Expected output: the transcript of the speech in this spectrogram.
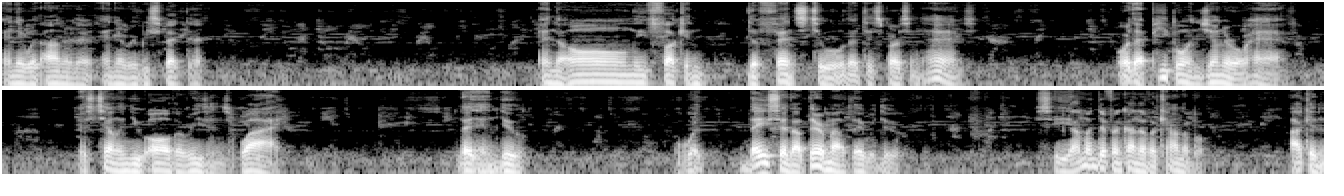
And they would honor that. And they would respect that. And the only fucking defense tool that this person has, or that people in general have, is telling you all the reasons why they didn't do what they said out their mouth they would do. See, I'm a different kind of accountable. I can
